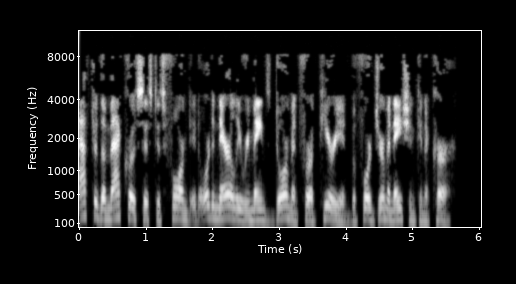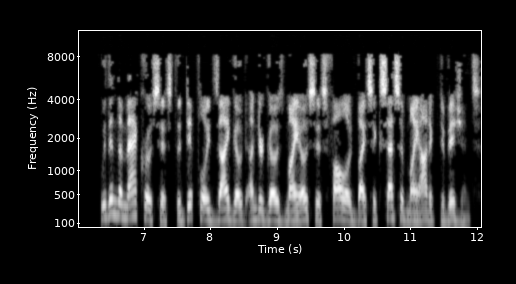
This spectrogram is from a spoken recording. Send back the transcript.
After the macrocyst is formed it ordinarily remains dormant for a period before germination can occur. Within the macrocyst the diploid zygote undergoes meiosis followed by successive meiotic divisions.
